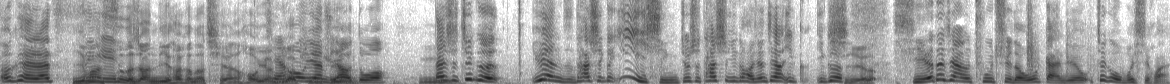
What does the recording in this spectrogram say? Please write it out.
OK，来一万四的占地，它可能前后院比前较后院比较，多，嗯。但是这个院子它是一个异形，就是它是一个好像这样一个一个斜的，斜的这样出去的，我感觉这个我不喜欢。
